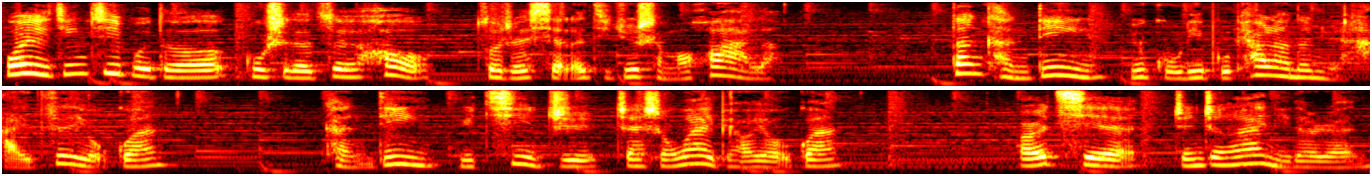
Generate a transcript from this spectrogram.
我已经记不得故事的最后作者写了几句什么话了，但肯定与鼓励不漂亮的女孩子有关，肯定与气质战胜外表有关，而且真正爱你的人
